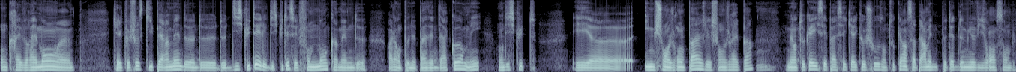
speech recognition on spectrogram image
on crée vraiment euh, quelque chose qui permet de, de- de discuter. Le discuter, c'est le fondement quand même de... Voilà, on peut ne pas être d'accord, mais on discute. Et euh, ils me changeront pas, je les changerai pas. Mhm. Mais en tout cas, il s'est passé quelque chose. En tout cas, ça permet peut-être de mieux vivre ensemble.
